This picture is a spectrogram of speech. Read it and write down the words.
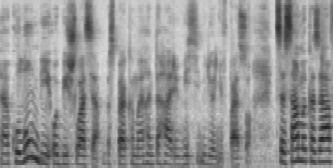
е, Колумбії обійшлася безпека Меган та Гаррі в 8 мільйонів песо. Це саме казав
